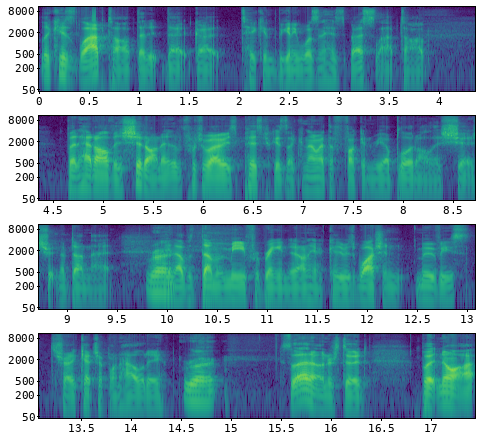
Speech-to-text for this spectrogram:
Like his laptop that it, that got taken at the beginning wasn't his best laptop. but it had all of his shit on it, which was why I was pissed because like now I have to fucking re-upload all this shit. I shouldn't have done that. Right. And that was dumb of me for bringing it on here because he was watching movies to try to catch up on Halliday. Right. So that I understood. But no, I,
